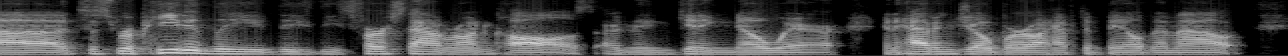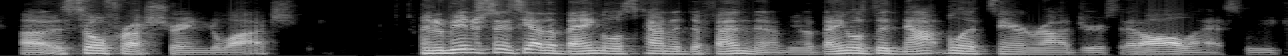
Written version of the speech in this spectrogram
uh, just repeatedly these, these first down run calls and then getting nowhere and having Joe Burrow have to bail them out uh, is so frustrating to watch. And it'll be interesting to see how the Bengals kind of defend them. You know, Bengals did not blitz Aaron Rodgers at all last week.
